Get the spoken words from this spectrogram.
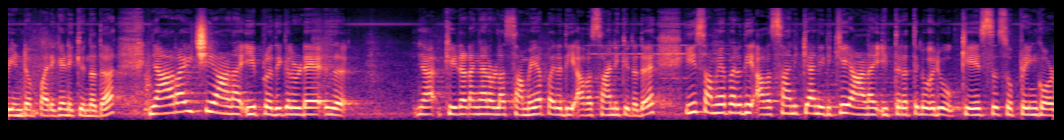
വീണ്ടും പരിഗണിക്കുന്നത്. ഞായറാഴ്ചയാണ് ഈ പ്രതികളുടെ ഏഹ്, ഞാ- കീഴടങ്ങാനുള്ള സമയപരിധി അവസാനിക്കുന്നത്. ഈ സമയപരിധി അവസാനിക്കാനിരിക്കെയാണ് ഇത്തരത്തിൽ ഒരു കേസ് സുപ്രീം കോ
